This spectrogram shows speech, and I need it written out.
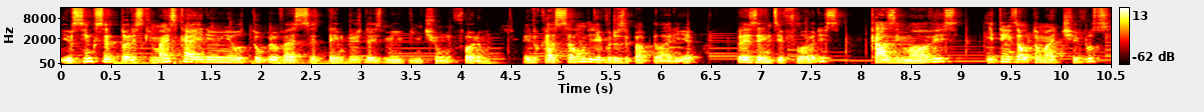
E os cinco setores que mais caíram em outubro versus setembro de 2021 foram educação, livros e papelaria, presentes e flores, casa e móveis, itens automotivos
